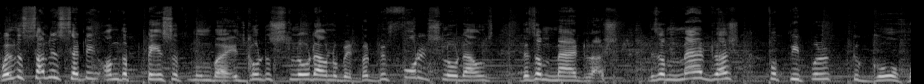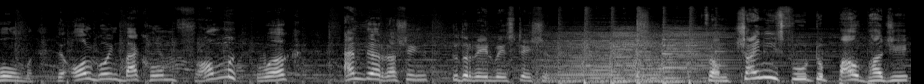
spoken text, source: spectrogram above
Well, the sun is setting on the pace of Mumbai. It's going to slow down a bit. But before it slows down, there's a mad rush. There's a mad rush for people to go home. They're all going back home from work and they're rushing to the railway station. From Chinese food to pav bhaji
